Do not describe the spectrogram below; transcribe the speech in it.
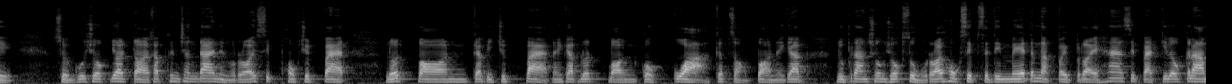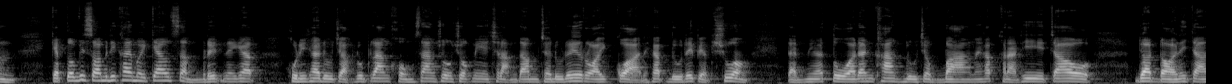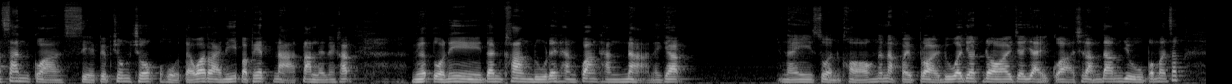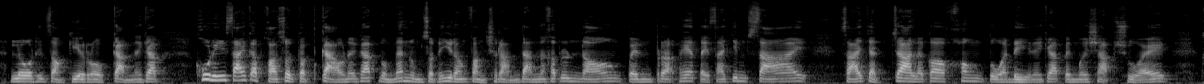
ส่วนคู่ชกยอดดอยครับขึ้นช่างได้ 116.8 ลดปอนด์กับอีกจุด8นะครับ ลดปอนด์กกว่าเกือบ 2 ปอนด์นะครับ รูปร่างช่วงชกสูง 160เซนติเมตรน้ำหนักไปปล่อย 58 กิโลกรัม เก็บตัวฟิตซ้อมอยู่ที่ค่ายมวยแก้วสำริดนะครับคู่นี้ถ้าดูจากรูปร่างโครงสร้างช่วงชกนี่ฉลามดำจะดูได้ร้อยกว่านะครับ ดูได้เปรียบช่วง แต่เนื้อตัวด้านข้างดูจะบางนะครับ ขณะที่เจ้า ยอดดอยนี่จะสั้นกว่าเสียเปรียบช่วงชกโอ้โหแต่ว่ารายนี้ประเภทหนาตันเลยนะครับ เนื้อตัวนี่ด้านข้างดูได้ทางกว้างทางหนานะครับในส่วนของน้ำหนักไปปล่อยดูว่ายอดดอยจะใหญ่กว่าฉลามดำอยู่ประมาณสักโลถึง 2 กิโลกรัมนะครับ คู่นี้ซ้ายกับขวาสดกับเก่านะครับหนุ่มนั่นหนุ่มสดนี่อยู่ทางฝั่งฉลามดำนะครับรุ่นน้องเป็นประเภทเตะซ้ายจิ้มซ้าย ซ้ายจัดจ้านแล้วก็คล่องตัวดีนะครับเป็นมวยฉับฉวย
